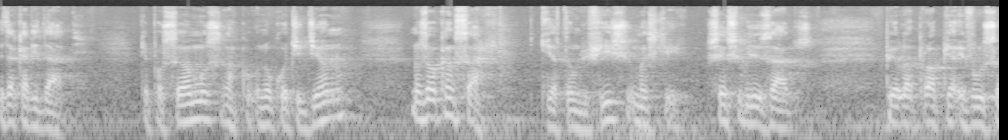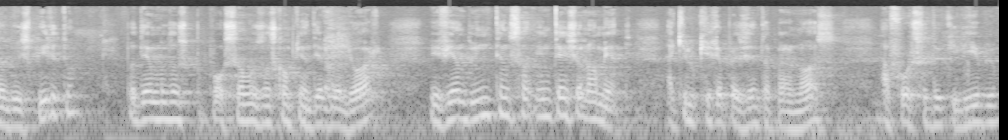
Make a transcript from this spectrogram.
e da caridade que possamos, no cotidiano, nos alcançar, que é tão difícil, mas que, sensibilizados pela própria evolução do espírito, podemos nos, possamos nos compreender melhor, vivendo intencionalmente aquilo que representa para nós a força do equilíbrio,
